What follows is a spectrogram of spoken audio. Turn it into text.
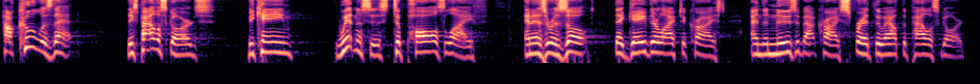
How cool is that? These palace guards became witnesses to Paul's life and as a result, they gave their life to Christ, and the news about Christ spread throughout the palace guard.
